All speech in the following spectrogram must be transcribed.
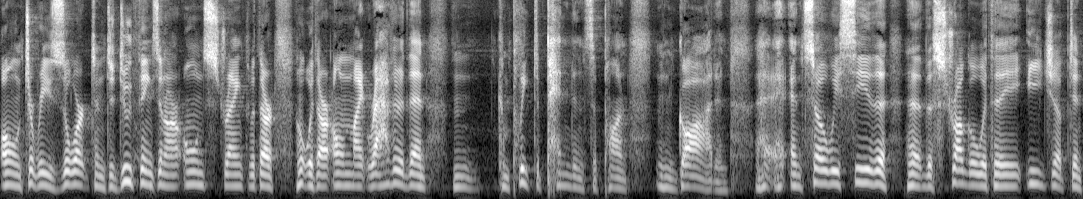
own, to resort and to do things in our own strength with our, with our own might, rather than mm, complete dependence upon mm, God. And, and so we see the, the struggle with Egypt, and,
